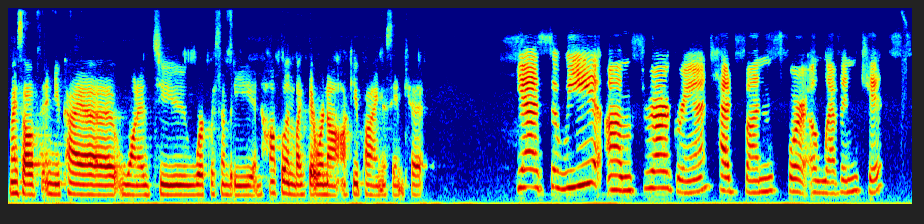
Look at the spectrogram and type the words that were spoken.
myself and Ukiah wanted to work with somebody in Hopland, like they were not occupying the same kit. Yeah, so we, um, through our grant, had funds for 11 kits,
